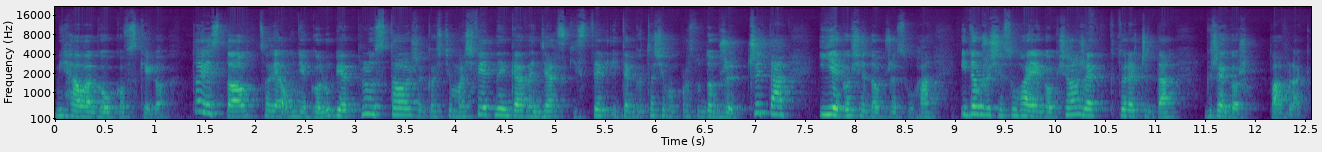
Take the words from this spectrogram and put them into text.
Michała Gołkowskiego. To jest to, co ja u niego lubię, plus to, że gościu ma świetny gawędziarski styl i tego, to się po prostu dobrze czyta i jego się dobrze słucha. I dobrze się słucha jego książek, które czyta Grzegorz Pawlak.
